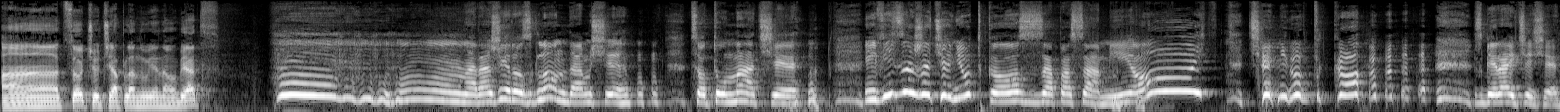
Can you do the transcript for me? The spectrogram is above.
A co ciocia planuje na obiad? Na razie rozglądam się, co tu macie. I widzę, że cieniutko z zapasami. Oj, cieniutko. Zbierajcie się.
